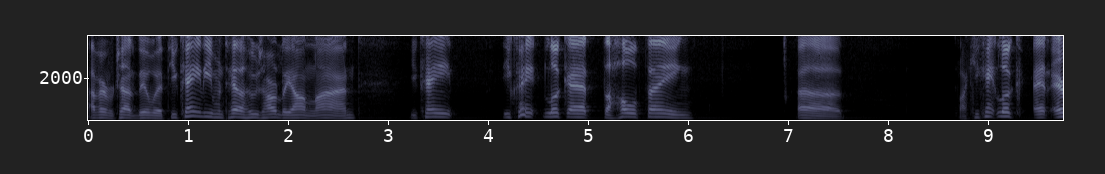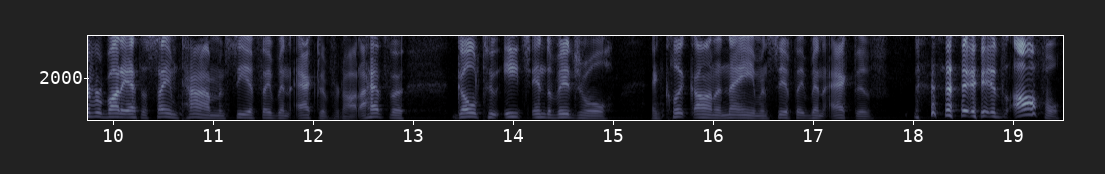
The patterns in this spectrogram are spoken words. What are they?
I've ever tried to deal with. You can't even tell who's hardly online. You can't, you can't look at the whole thing. Uh, like you can't look at everybody at the same time and see if they've been active or not. I have to go to each individual and click on a name and see if they've been active. it's awful.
